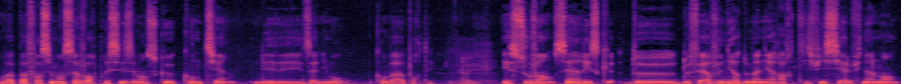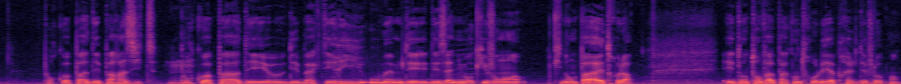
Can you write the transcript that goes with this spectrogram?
on va pas forcément savoir précisément ce que contient les animaux qu'on va apporter. Ah Et souvent, c'est un risque de, de, faire venir de manière artificielle, finalement, pourquoi pas des parasites, mhm. pourquoi pas des, des, bactéries ou même des, des, animaux qui vont qui n'ont pas à être là et dont on ne va pas contrôler après le développement.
